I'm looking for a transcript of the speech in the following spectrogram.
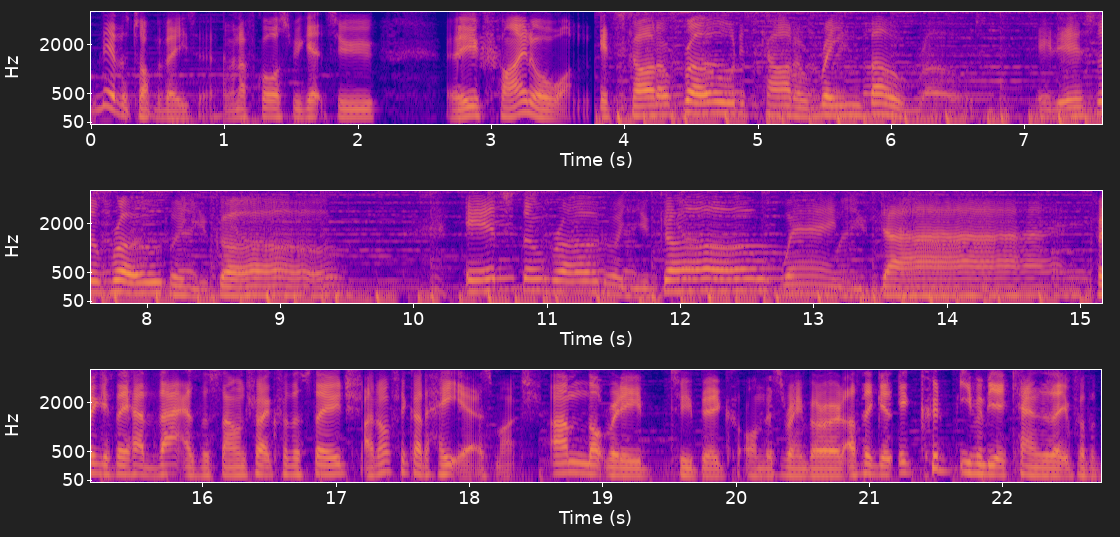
near the top of A tier. And of course, we get to a final one. It's called a road. It's called a rainbow road. It is the road where you go. It's the road where you go when you die. I think if they had that as the soundtrack for the stage, I don't think I'd hate it as much. I'm not really too big on this Rainbow Road. I think it, it could even be a candidate for the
